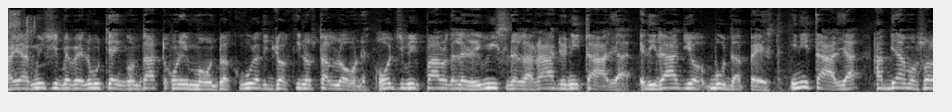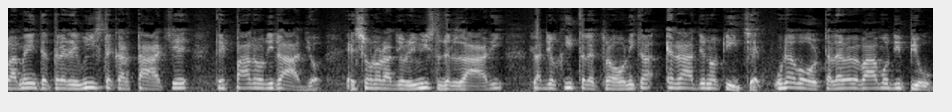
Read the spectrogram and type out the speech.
Cari amici, benvenuti a In contatto con il mondo a cura di Gioacchino Stallone. Oggi vi parlo delle riviste della radio in Italia e di Radio Budapest. In Italia abbiamo solamente tre riviste cartacee che parlano di radio e sono Radio Riviste dell'Ari, Radio Kit Elettronica e Radio Notizie. Una volta ne avevamo di più.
